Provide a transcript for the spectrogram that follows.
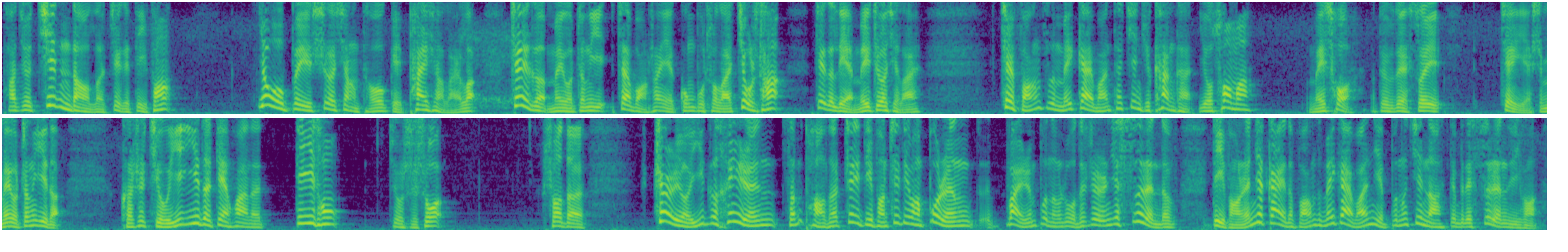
他就进到了这个地方，又被摄像头给拍下来了。这个没有争议，在网上也公布出来，就是他，这个脸没遮起来。这房子没盖完，他进去看看，有错吗？没错，对不对？所以这也是没有争议的。可是九一一的电话呢，第一通就是说说的这儿有一个黑人怎么跑到这地方？这地方不人外人不能入的，这是人家私人的地方，人家盖的房子没盖完，你也不能进呐，对不对？私人的地方，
